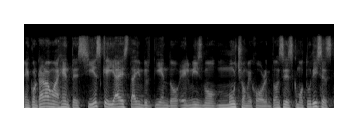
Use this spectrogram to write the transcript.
encontrar a un agente, si es que ya está invirtiendo él mismo, mucho mejor. Entonces, como tú dices,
